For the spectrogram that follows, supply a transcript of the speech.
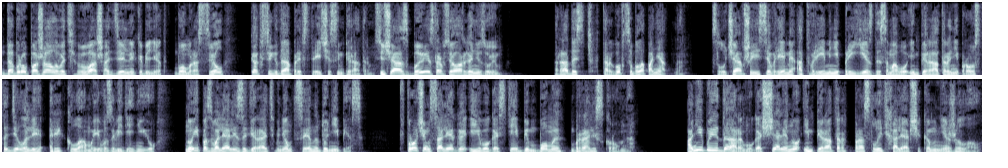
добро пожаловать в ваш отдельный кабинет!» Бом расцвел – как всегда при встрече с императором. Сейчас быстро все организуем. Радость торговца была понятна. Случавшиеся время от времени приезды самого императора не просто делали рекламу его заведению, но и позволяли задирать в нем цены до небес. Впрочем, с Олега и его гостей бимбомы брали скромно. Они бы и даром угощали, но император прослыть халявщиком не желал.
